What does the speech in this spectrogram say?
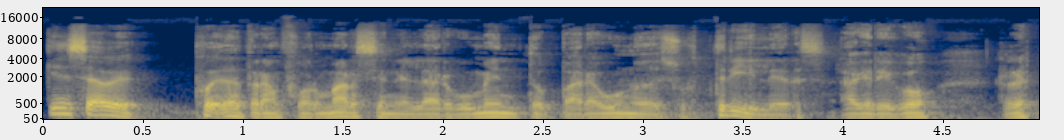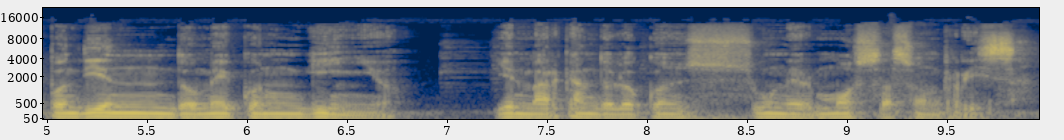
Quién sabe pueda transformarse en el argumento para uno de sus thrillers, agregó, respondiéndome con un guiño y enmarcándolo con su hermosa sonrisa.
